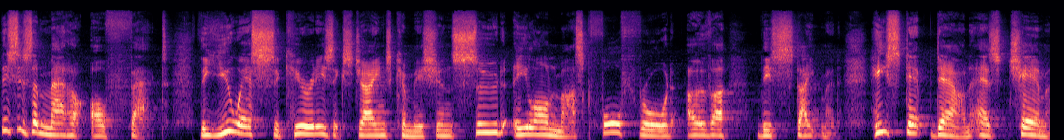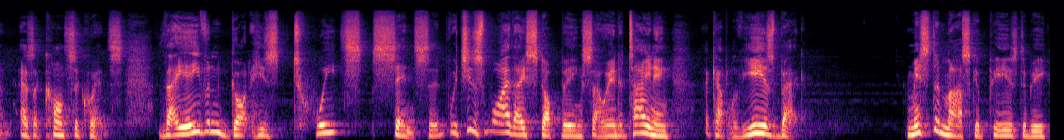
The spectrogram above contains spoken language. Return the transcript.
This is a matter of fact. The US Securities Exchange Commission sued Elon Musk for fraud over this statement. He stepped down as chairman as a consequence. They even got his tweets censored, which is why they stopped being so entertaining a couple of years back. Mr. Musk appears to be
